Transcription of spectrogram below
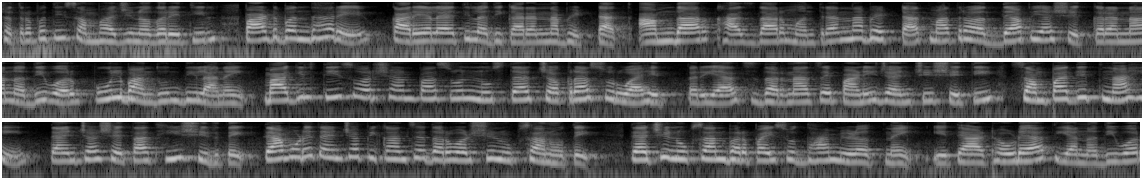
छत्रपती संभाजीनगर येथील पाटबंधारे कार्यालयातील अधिकाऱ्यांना भेटतात. आमदार खासदार मंत्र्यांना भेटतात मात्र अद्याप या शेतकऱ्यांना नदीवर पूल बांधून दिला नाही. मागील तीस वर्षांपासून नुसत्या चक्रा सुरू आहेत तर याच धरणाचे पाणी ज्यांची शेती संपादित नाही त्यांच्या शेतात ही शिरते. त्यामुळे त्यांच्या पिकांचे दरवर्षी नुकसान होते. त्याची नुकसान भरपाई सुद्धा मिळत नाही. येत्या आठवड्यात या नदीवर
